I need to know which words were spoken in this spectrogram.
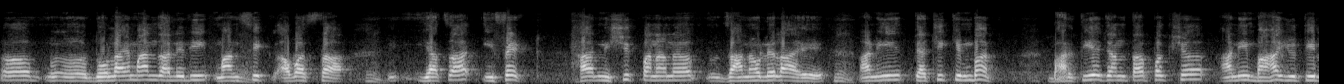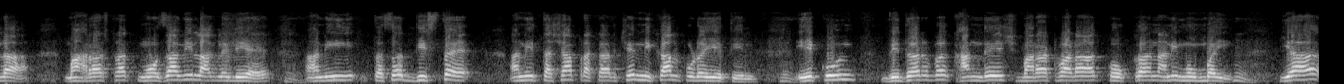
दोलायमान झालेली मानसिक अवस्था याचा इफेक्ट हा निश्चितपणानं जाणवलेला आहे. आणि त्याची किंमत भारतीय जनता पक्ष आणि महायुतीला महाराष्ट्रात मोजावी लागलेली आहे. आणि तसं दिसतंय आणि तशा प्रकारचे निकाल पुढे येतील. एकूण विदर्भ खानदेश मराठवाडा कोकण आणि मुंबई या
